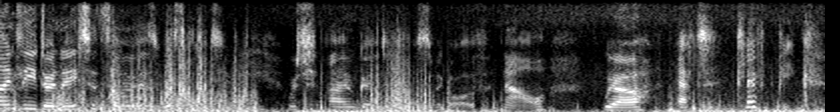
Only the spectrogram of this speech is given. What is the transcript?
Kindly donated some of his whiskey to me, which I'm going to have a swig of now. We are at Cleft Peak.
